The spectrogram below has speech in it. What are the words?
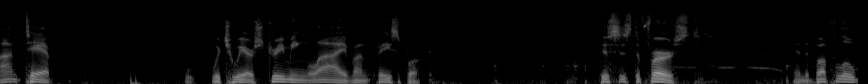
on tap, which we are streaming live on Facebook. This is the first, and the Buffalo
